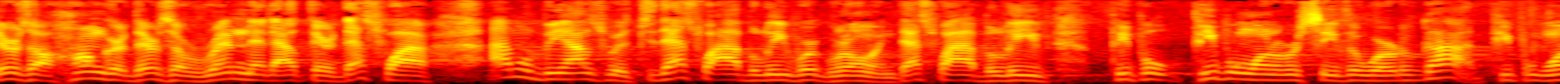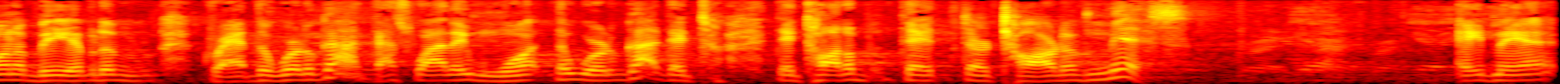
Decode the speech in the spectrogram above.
there's a hunger, there's a remnant out there. That's why I'm gonna be honest with you. That's why I believe we're growing. That's why I believe people people want to receive the word of God. People want to be able to grab the word of God. That's why they want the word of God. They they taught they, they're tired of myths. Amen.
